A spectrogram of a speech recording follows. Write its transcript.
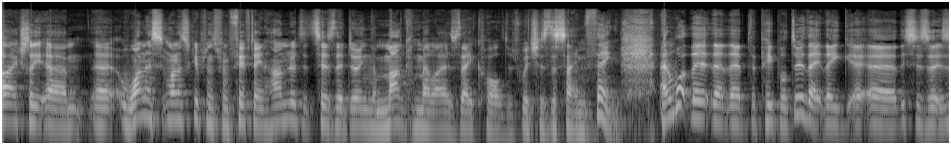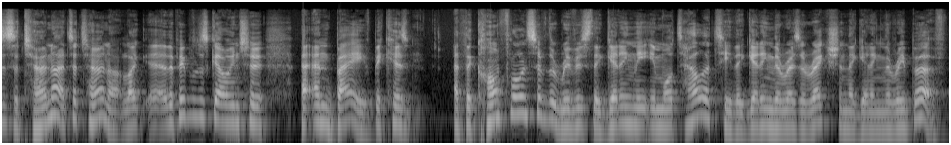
Oh, actually, um, uh, one, is, one inscription is from 1500s. It says they're doing the Magh Mela, as they called it, which is the same thing. And what the, the, the people do, they, they uh, this is a, is this a turner? It's a turner. Like uh, the people just go into uh, and bathe because at the confluence of the rivers, they're getting the immortality, they're getting the resurrection, they're getting the rebirth.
